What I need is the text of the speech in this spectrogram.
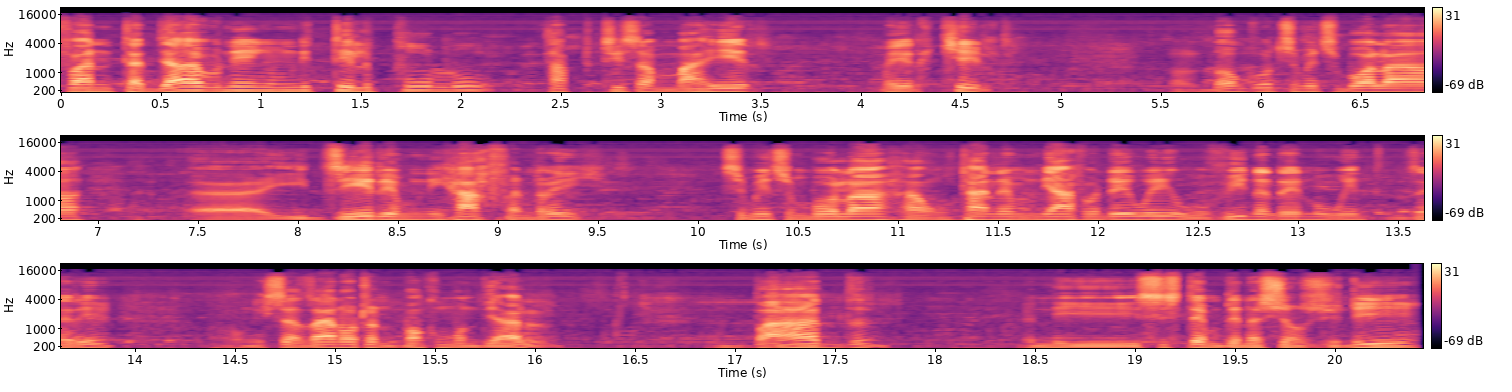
fa ny tadiaviny eny amin'ny telopolo tapitrisa mahery, mahery kely. Donc tsy maintsy mbola hijery amin'ny hafa indray, tsy maintsy mbola hanontany amin'ny hafa indray hoe oviana indray no hoentin-dry zareo. Anisan'izany ohatra ny Banque Mondiale, Bad. ny système des Nations Unies,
